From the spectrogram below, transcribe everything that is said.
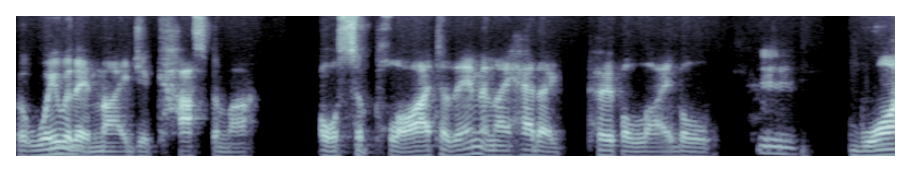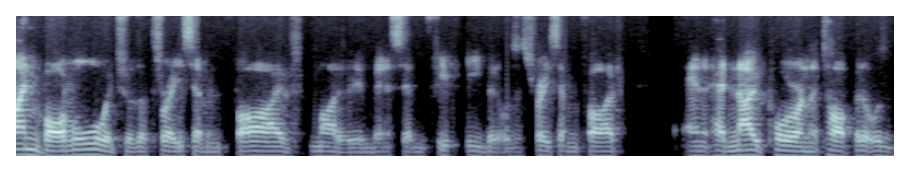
but we were their major customer or supplier to them, and they had a purple label mm wine bottle, which was a 375, might have even been a 750, but it was a 375. and it had no pour on the top, but it was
